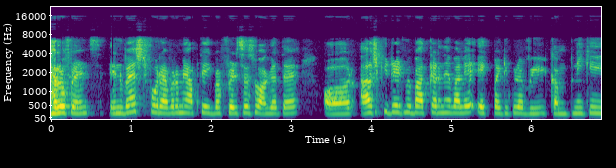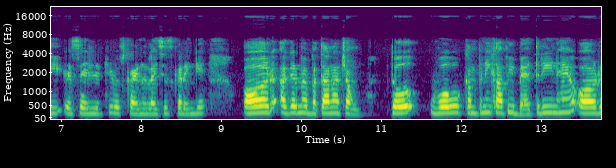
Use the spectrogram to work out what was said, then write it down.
Hello friends invest for ever में आपका एक बार फिर से स्वागत है और आज की डेट में बात करने वाले एक पर्टिकुलर कंपनी की से रिलेटेड उसका एनालिसिस करेंगे। और अगर मैं बताना चाहूँ तो वो कंपनी काफ़ी बेहतरीन है और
